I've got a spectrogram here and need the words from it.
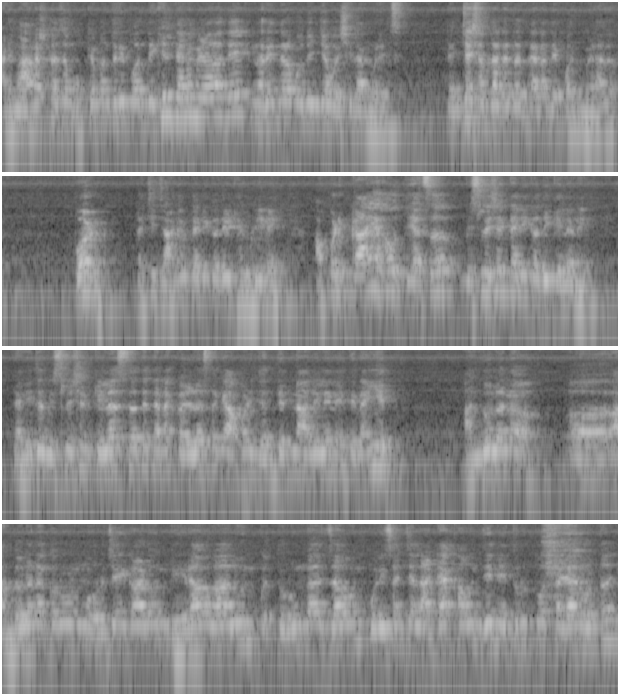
आणि महाराष्ट्राचं मुख्यमंत्रीपद देखील त्यांना मिळालं ते नरेंद्र मोदींच्या वशिल्यामुळेच त्यांच्या शब्दाखातर त्यांना ते पद मिळालं. पण त्याची जाणीव त्यांनी कधी ठेवली नाही. आपण काय आहोत याचं विश्लेषण त्यांनी कधी केलं नाही. त्यांनी जर विश्लेषण केलं असतं तर त्यांना कळलं असतं की आपण जनतेतनं आलेले नेते नाही आहेत आंदोलनं आंदोलनं करून मोर्चे काढून घेराव घालून तुरुंगात जाऊन पोलिसांच्या लाठ्या खाऊन जे नेतृत्व तयार होतं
